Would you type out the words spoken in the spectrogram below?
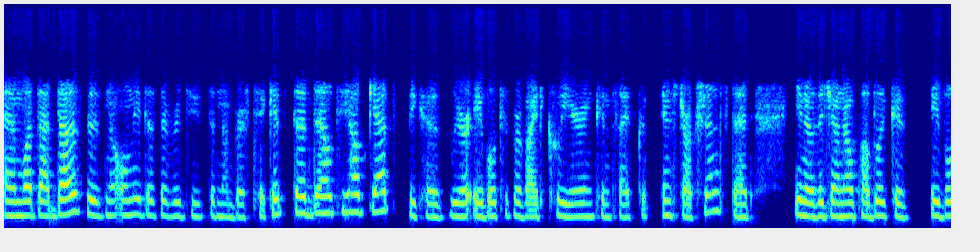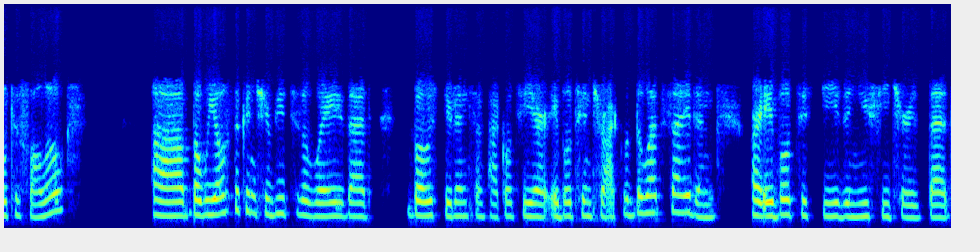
and what that does is not only does it reduce the number of tickets that the LT Hub gets because we are able to provide clear and concise instructions that you know the general public is able to follow, uh, but we also contribute to the way that both students and faculty are able to interact with the website and are able to see the new features that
